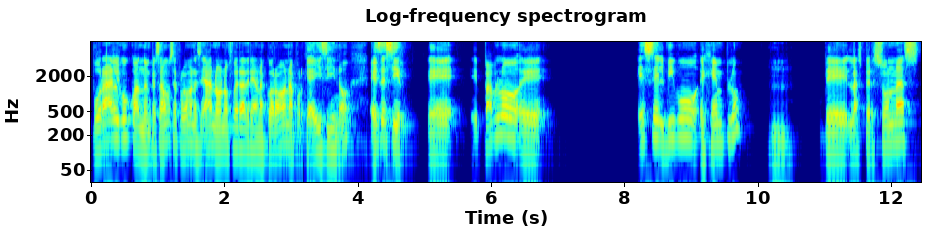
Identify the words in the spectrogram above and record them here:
Por algo, cuando empezamos el programa, decía, ah, no, no fuera Adriana Corona, porque ahí sí, ¿no? Es decir, eh, eh, Pablo eh, es el vivo ejemplo Mm, de las personas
